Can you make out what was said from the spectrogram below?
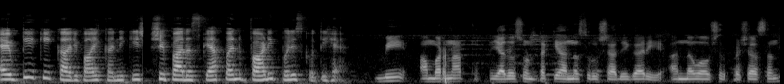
एफडीए की कार्यवाही करने की सिफारिश ज्ञापन वाड़ी पुलिस को दी है। मी अमरनाथ यादव सोनटक्के, अन्न सुरक्षा अधिकारी, अन्न व औषध प्रशासन,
